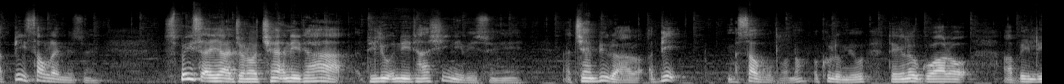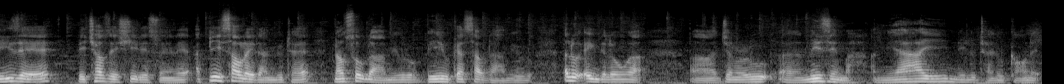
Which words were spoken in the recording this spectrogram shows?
အပြည့်ဆောက်လိုက်မယ်ဆိုရင် space အရာကျွန်တော်ခြံအနေထားကဒီလိုအနေထားရှိနေပြီဆိုရင် အခြံပြူတာကတော့အပြည့်မဆောက်ဘူးပေါ့နော်အခုလိုမျိုးတကယ်လို့ကိုကတော့အပေ40ပေ60ရှိတယ်ဆိုရင်လည်းအပြည့်ဆောက်လိုက်တာမျိုးထက်နောက်ဆုတ်လာမျိုးတို့ဘေးကိုကတ်ဆောက်တာမျိုးတို့အဲ့လိုအိမ်တစ်လုံးကအာကျွန်တော်တို့အဲနေ့စဉ်မှာအများကြီးနေလို့ထိုင်လို့ကောင်းတဲ့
